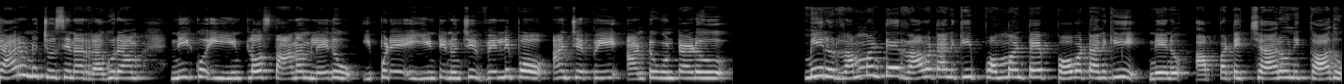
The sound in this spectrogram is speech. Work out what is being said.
చారును చూసిన రఘురామ్ నీకు ఈ ఇంట్లో స్థానం లేదు. ఇప్పుడే ఈ ఇంటి నుంచి వెళ్ళిపో అని చెప్పి అంటూ ఉంటాడు. మీరు రమ్మంటే రావటానికి పొమ్మంటే పోవటానికి నేను అప్పటి చారుని కాదు.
